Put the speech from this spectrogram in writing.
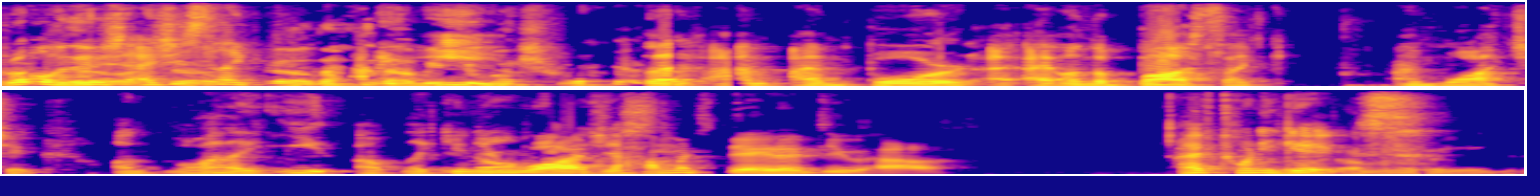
Bro, there's- I just, chill, like, chill. That, I that'd be too eat. Like I'm, I'm bored. I, I on the bus, like I'm watching on while I eat. I'm, like you If know, watch. just- How much data do you have? I have 20 gigs, unlimited.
